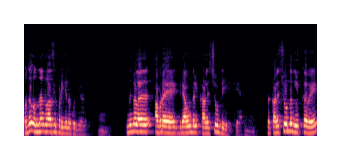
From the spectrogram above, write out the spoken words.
അത് ഒന്നാം ക്ലാസ്സിൽ പഠിക്കുന്ന കുഞ്ഞാണ്. നിങ്ങൾ അവിടെ ഗ്രൗണ്ടിൽ കളിച്ചുകൊണ്ടിരിക്കുകയായിരുന്നു. അപ്പൊ കളിച്ചുകൊണ്ട് നിൽക്കവേ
